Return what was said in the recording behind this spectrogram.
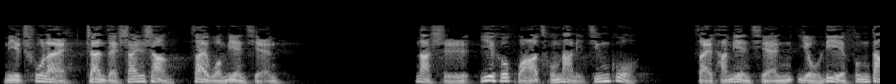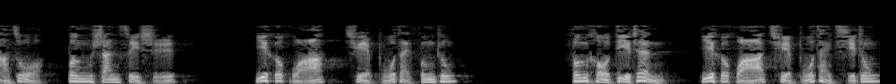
你出来站在山上，在我面前。”那时，耶和华从那里经过，在他面前有烈风大作，崩山碎石。耶和华却不在风中，风后地震，耶和华却不在其中。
